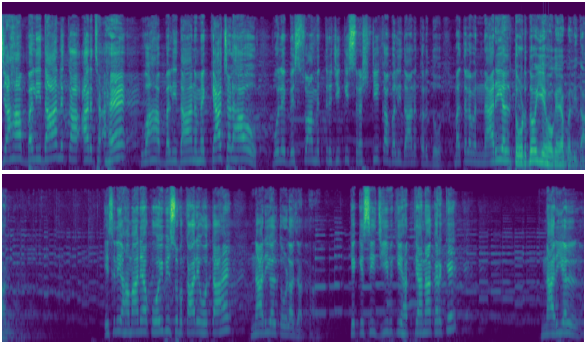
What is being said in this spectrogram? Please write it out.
जहाँ बलिदान का अर्थ है, वहाँ बलिदान में क्या चढ़ाओ? बोले, विश्वामित्र जी की सृष्टि का बलिदान कर दो। मतलब नारियल तोड़ दो, ये हो गया बलिदान। इसलिए हमारे यहाँ कोई भी शुभ कार्य होता है, नारियल तोड़ा जाता है। कि किसी जीव की हत्या ना करके नारियल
